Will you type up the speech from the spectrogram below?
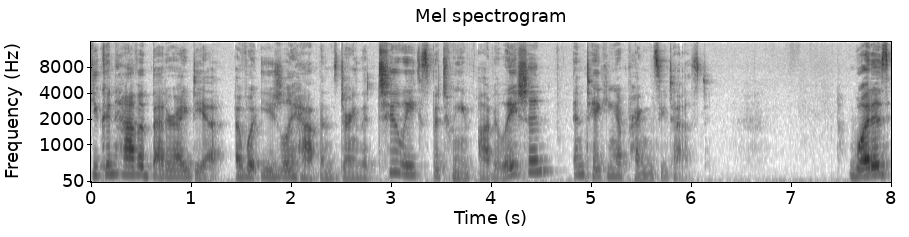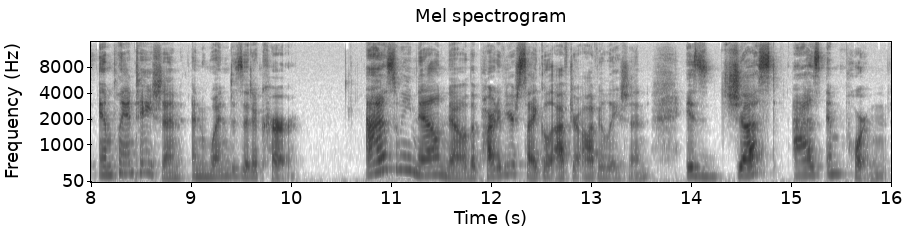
you can have a better idea of what usually happens during the two weeks between ovulation and taking a pregnancy test. What is implantation and when does it occur? As we now know, the part of your cycle after ovulation is just as important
